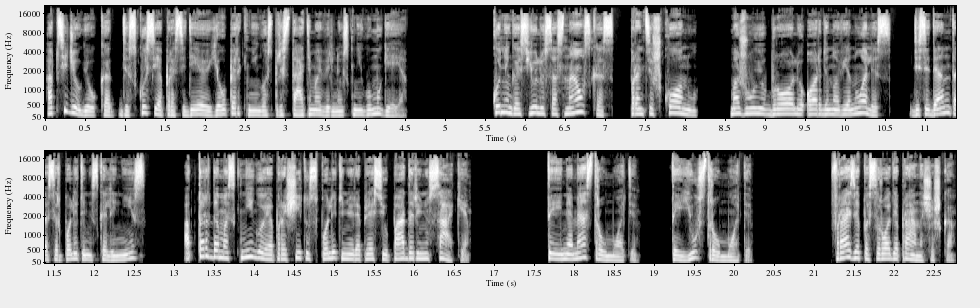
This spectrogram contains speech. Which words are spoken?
Apsidžiaugiau, kad diskusija prasidėjo jau per knygos pristatymą Vilnius knygų mugėje. Kuningas Julius Asnauskas, pranciškonų, mažųjų brolių ordino vienuolis, disidentas ir politinis kalinys, aptardamas knygoje prašytus politinių represijų padarinius sakė, tai ne mes traumuoti, tai jūs traumuoti. Frazė pasirodė pranašiška.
